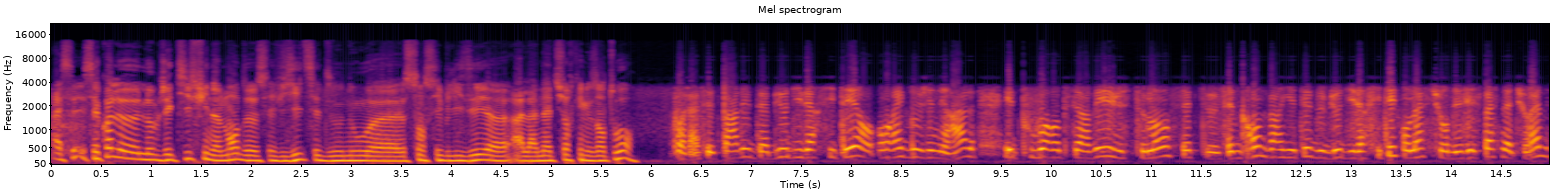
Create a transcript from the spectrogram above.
Ah, c'est quoi l'objectif finalement de ces visites? C'est de nous euh, sensibiliser à la nature qui nous entoure? Voilà, c'est de parler de la biodiversité en, règle générale et de pouvoir observer justement cette, cette grande variété de biodiversité qu'on a sur des espaces naturels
